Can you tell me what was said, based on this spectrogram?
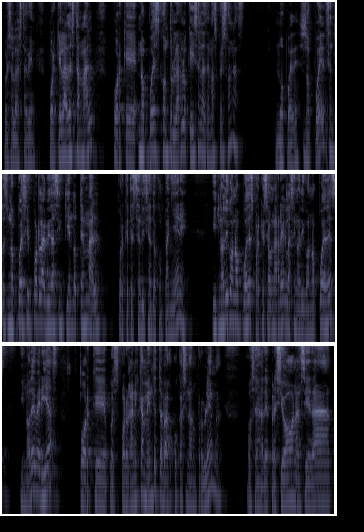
Por eso lado está bien. ¿Por qué lado está mal? Porque no puedes controlar lo que dicen las demás personas. No puedes. No puedes. Entonces no puedes ir por la vida sintiéndote mal porque te estén diciendo compañere. Y no digo no puedes porque sea una regla, sino digo no puedes y no deberías porque pues orgánicamente te va a ocasionar un problema. O sea, depresión, ansiedad,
